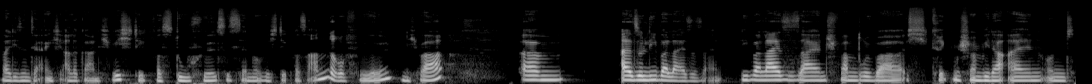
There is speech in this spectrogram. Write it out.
weil die sind ja eigentlich alle gar nicht wichtig. Was du fühlst, ist ja nur wichtig, was andere fühlen, nicht wahr? Ähm, also lieber leise sein. Lieber leise sein, schwamm drüber, ich krieg mich schon wieder ein und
